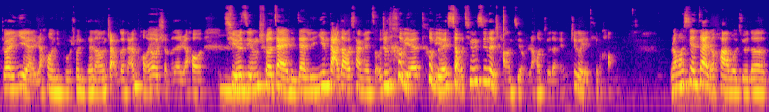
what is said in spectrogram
专业，然后你比如说你才能找个男朋友什么的，然后骑着自行车在你在林荫大道下面走，就特别特别小清新的场景，然后觉得哎，这个也挺好。然后现在的话，我觉得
